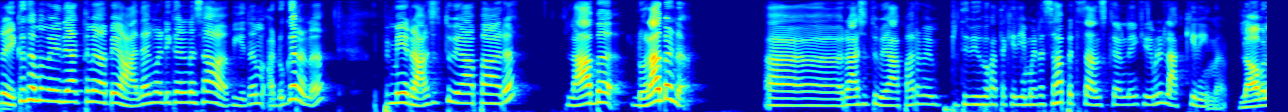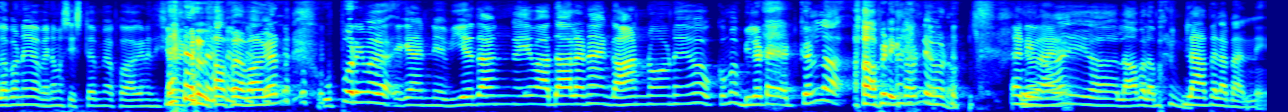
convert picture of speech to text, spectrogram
ඒකම වේදයක්තම අපේ ආදායම් වැඩි කරන සහ වියදම් අඩු කරන. මේ රාජත්තු ව්‍යාපාර ලාභ නොලබන රාජතු ව්‍යාපාර ප්‍රතිවීව කත කිරීමට සහ ප්‍රති සංස්කරණය කිරීමට ලක් කිරීම ලාබලබනය වෙනම සිිස්ටම්යක් වාගෙන ලාබලවාගන්න උපරිම එකන්නේ වියදං ඒවා අදාලනෑ ගාන්න ඕනය ඔක්කොම බිලට ඇඩ් කරලා අපිට කොන්න එවන ලාබ ලබන්න ලාබ ලබන්නේ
